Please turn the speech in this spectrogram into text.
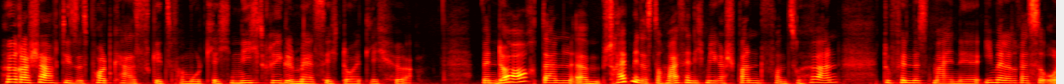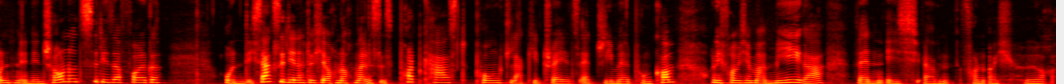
Hörerschaft dieses Podcasts geht es vermutlich nicht regelmäßig deutlich höher. Wenn doch, dann ähm, schreib mir das doch mal, fände ich mega spannend von zu hören. Du findest meine E-Mail-Adresse unten in den Shownotes zu dieser Folge. Und ich sage sie dir natürlich auch nochmal, das ist podcast.luckytrails und ich freue mich immer mega, wenn ich ähm, von euch höre.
